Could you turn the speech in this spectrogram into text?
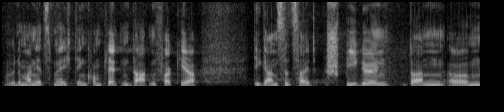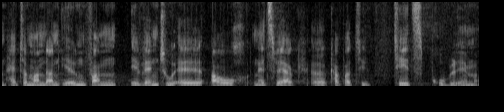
Würde man jetzt nämlich den kompletten Datenverkehr die ganze Zeit spiegeln, dann ähm, hätte man dann irgendwann eventuell auch Netzwerkkapazität. Kapazitätsprobleme.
